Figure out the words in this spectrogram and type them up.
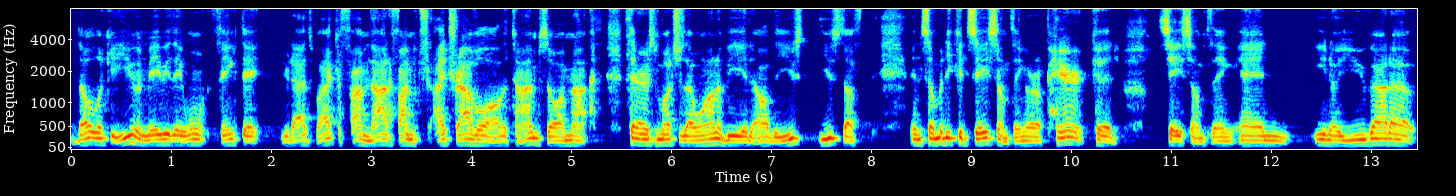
they'll look at you and maybe they won't think that your dad's black if i'm not if i'm i travel all the time so i'm not there as much as i want to be at all the youth stuff. And somebody could say something or a parent could say something and you know you gotta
